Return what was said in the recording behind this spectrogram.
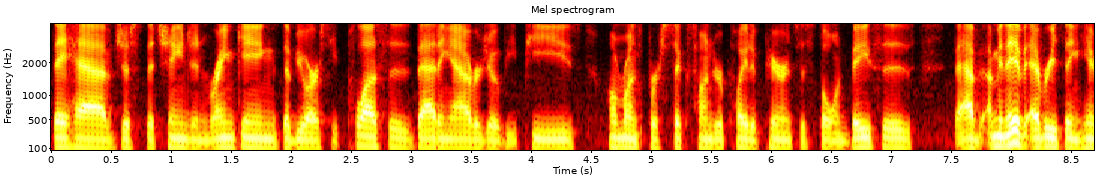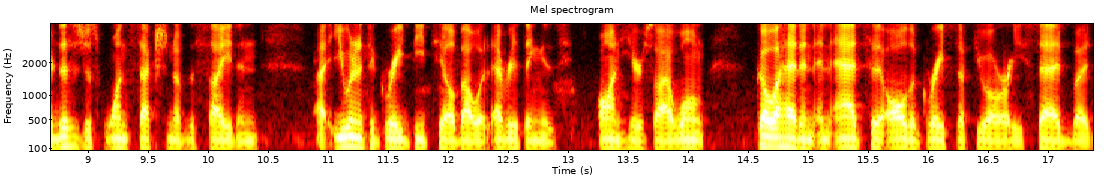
They have just the change in rankings, WRC pluses, batting average, OBPs, home runs per 600, plate appearances, stolen bases. I mean, they have everything here. This is just one section of the site, and uh, you went into great detail about what everything is on here. So I won't go ahead and, and add to all the great stuff you already said. But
